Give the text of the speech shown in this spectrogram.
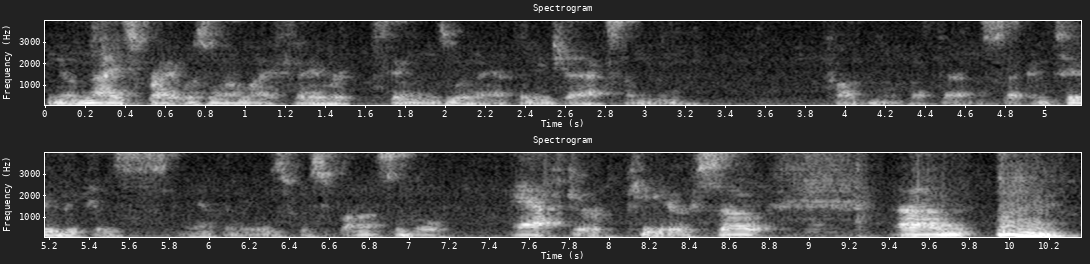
you know, Nite Sprite was one of my favorite tunes with Anthony Jackson. And talk more about that in a second too, because Anthony was responsible after Peter. So. Um,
